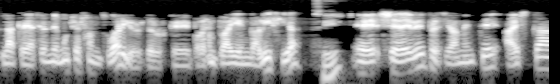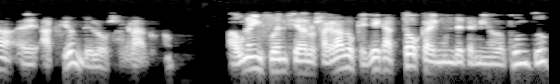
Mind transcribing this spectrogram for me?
la creación de muchos santuarios, de los que, por ejemplo, hay en Galicia, eh, se debe precisamente a esta eh, acción de lo sagrado, a una influencia de lo sagrado que llega, toca en un determinado punto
